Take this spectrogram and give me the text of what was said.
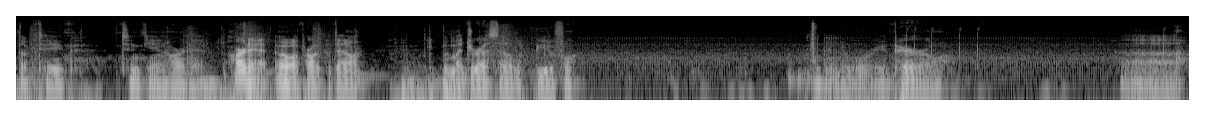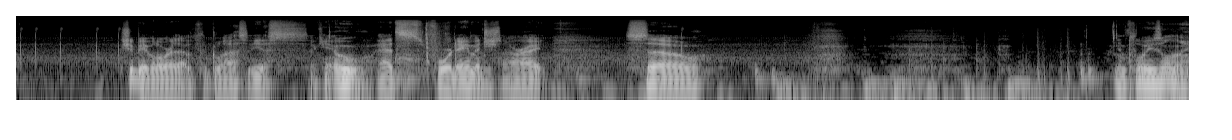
Duct tape, tin can, hard hat. Hard hat. Oh, I'll probably put that on with my dress. That'll look beautiful. Inventory, apparel. Uh, should be able to wear that with the glass. Yes, I can't. Ooh, adds four damage. All right. So, employees only.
